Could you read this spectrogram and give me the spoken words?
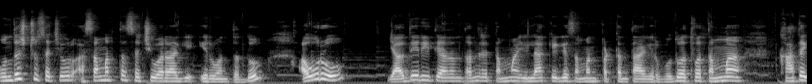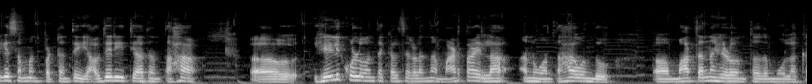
ಒಂದಷ್ಟು ಸಚಿವರು ಅಸಮರ್ಥ ಸಚಿವರಾಗಿ ಇರುವಂಥದ್ದು. ಅವರು ಯಾವುದೇ ರೀತಿಯಾದಂಥ ಅಂದರೆ ತಮ್ಮ ಇಲಾಖೆಗೆ ಸಂಬಂಧಪಟ್ಟಂತ ಆಗಿರ್ಬೋದು ಅಥವಾ ತಮ್ಮ ಖಾತೆಗೆ ಸಂಬಂಧಪಟ್ಟಂತೆ ಯಾವುದೇ ರೀತಿಯಾದಂತಹ ಹೇಳಿಕೊಳ್ಳುವಂಥ ಕೆಲಸಗಳನ್ನು ಮಾಡ್ತಾ ಇಲ್ಲ ಅನ್ನುವಂತಹ ಒಂದು ಮಾತನ್ನು ಹೇಳುವಂಥದ್ರ ಮೂಲಕ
